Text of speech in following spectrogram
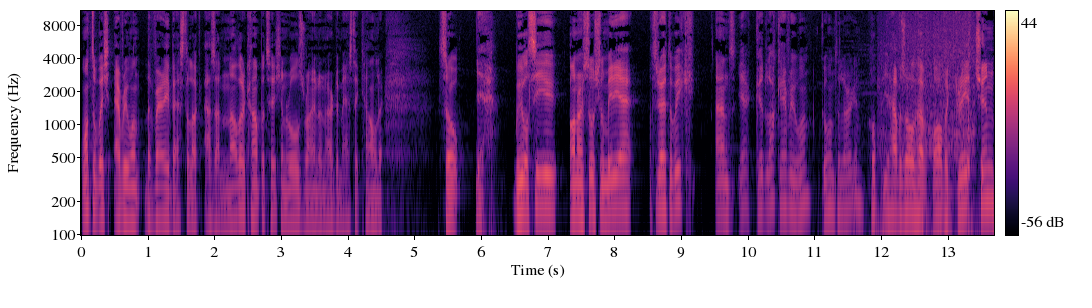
Want to wish everyone the very best of luck as another competition rolls around on our domestic calendar. So yeah, we will see you on our social media throughout the week. And yeah, good luck everyone going to Lurgan. Hope you have us all have all have a great tune.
